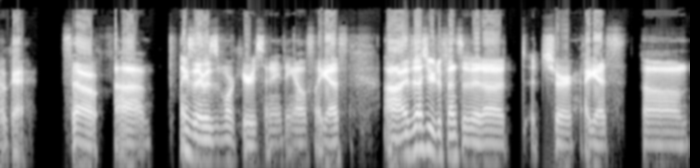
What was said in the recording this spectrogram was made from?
Okay. So, um, like I said, I was more curious than anything else, I guess. Uh, if that's your defense of it, uh, sure, I guess. Um,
